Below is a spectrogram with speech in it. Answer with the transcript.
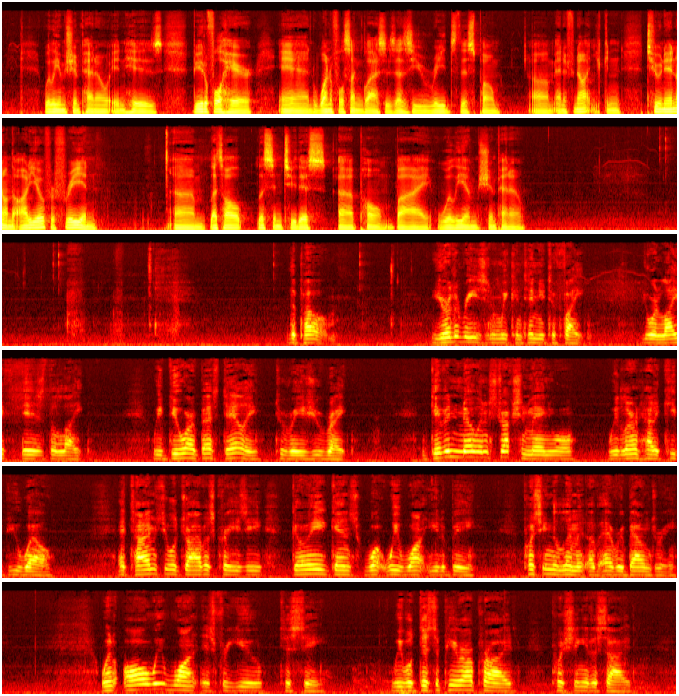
William Chimpeno in his beautiful hair and wonderful sunglasses as he reads this poem. Um, and if not, you can tune in on the audio for free and um, let's all listen to this uh, poem by William Chimpeno. The poem. You're the reason we continue to fight. Your life is the light. We do our best daily to raise you right. Given no instruction manual, we learn how to keep you well. At times you will drive us crazy, going against what we want you to be, pushing the limit of every boundary. When all we want is for you to see, we will disappear our pride, pushing it aside.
